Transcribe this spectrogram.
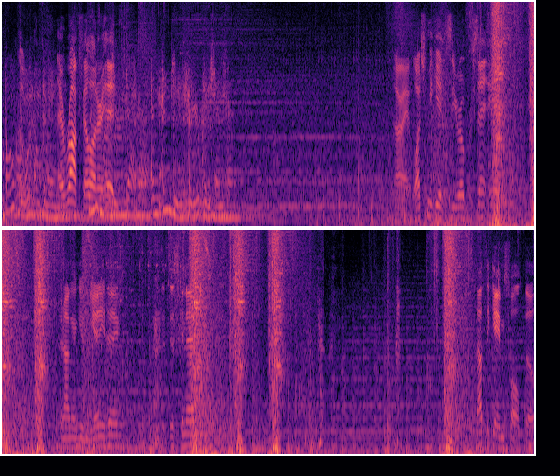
Vault door opening. That rock fell on her head. watch your step, And thank you for your patience. Alright, watch me get 0% here. They're not gonna give me anything. The disconnect. Not the game's fault though.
